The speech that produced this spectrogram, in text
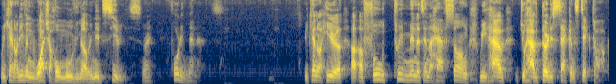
We cannot even watch a whole movie now. We need series, right? 40 minutes. We cannot hear a, a, full three minutes and a half song. We have to have 30 seconds TikTok.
